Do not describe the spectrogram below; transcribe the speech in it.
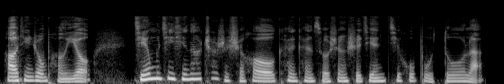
好，听众朋友，节目进行到这儿的时候，看看所剩时间几乎不多了。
